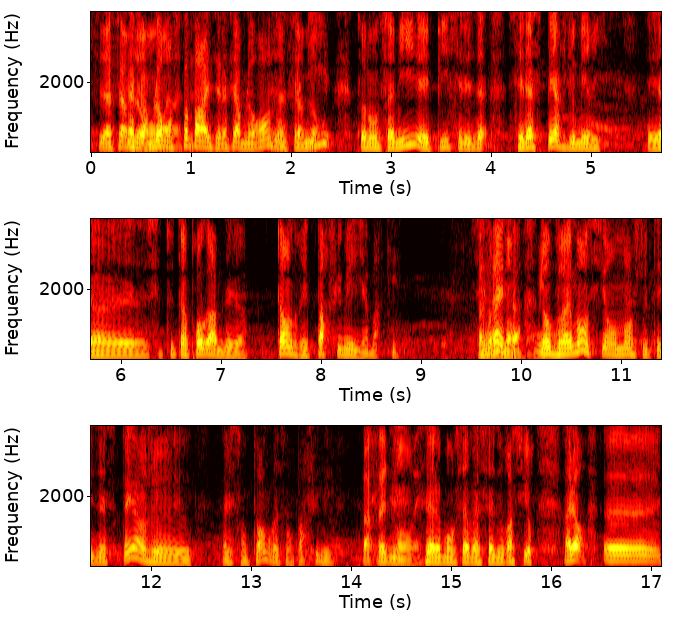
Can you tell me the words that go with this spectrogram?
C'est la ferme C'est la ferme Laurent, c'est pas pareil, c'est la ferme Laurent, nom de famille, ton nom de famille, et puis c'est l'asperge de mairie. Et euh, c'est tout un programme déjà. Tendre et parfumé, il y a marqué. C'est vrai ça. Oui. Donc vraiment, si on mange de tes asperges, euh, elles sont tendres, elles sont parfumées. Parfaitement. Alors bon, ça va, ça nous rassure. Alors, euh,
